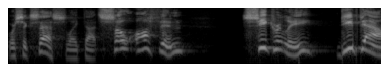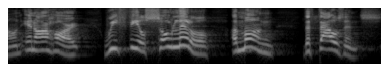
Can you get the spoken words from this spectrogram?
or success like that. So often, secretly, deep down in our heart, we feel so little among the thousands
